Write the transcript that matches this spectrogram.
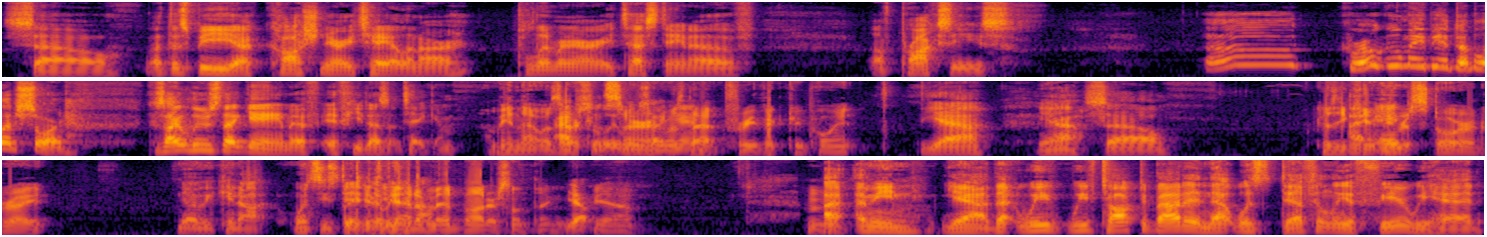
So let this be a cautionary tale in our preliminary testing of of proxies. Uh, Grogu may be a double edged sword because I lose that game if if he doesn't take him. I mean, that was Absolutely our lose concern that was game. that free victory point Yeah. Yeah. So because he can't be restored, right? No, he cannot. Once he's dead, If he you had cannot. a med bot or something. Yep. Yeah. I, I mean, yeah, that we we've talked about it, and that was definitely a fear we had.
